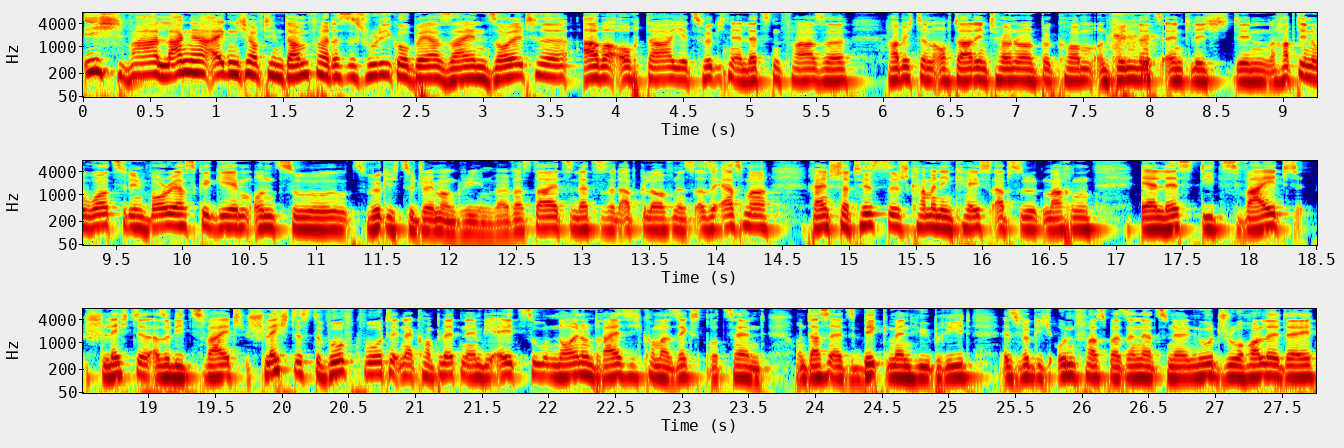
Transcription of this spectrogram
Ich war lange eigentlich auf dem Dampfer, dass es Rudy Gobert sein sollte, aber auch da jetzt wirklich in der letzten Phase habe ich dann auch da den Turnaround bekommen und bin letztendlich den, hab den Award zu den Warriors gegeben und zu, wirklich zu Draymond Green, weil was da jetzt in letzter Zeit abgelaufen ist, also erstmal rein statistisch kann man den Case absolut machen. Er lässt die zweitschlechte, also die zweitschlechteste Wurfquote in der kompletten NBA zu 39,6 Prozent und das als Big Man Hybrid ist wirklich unfassbar sensationell. Nur Drew Holiday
